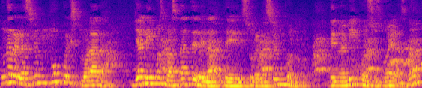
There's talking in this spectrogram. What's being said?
una relación poco explorada. Ya leímos bastante de, la, de su relación con, de Noemí con sus nueras, ¿no?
